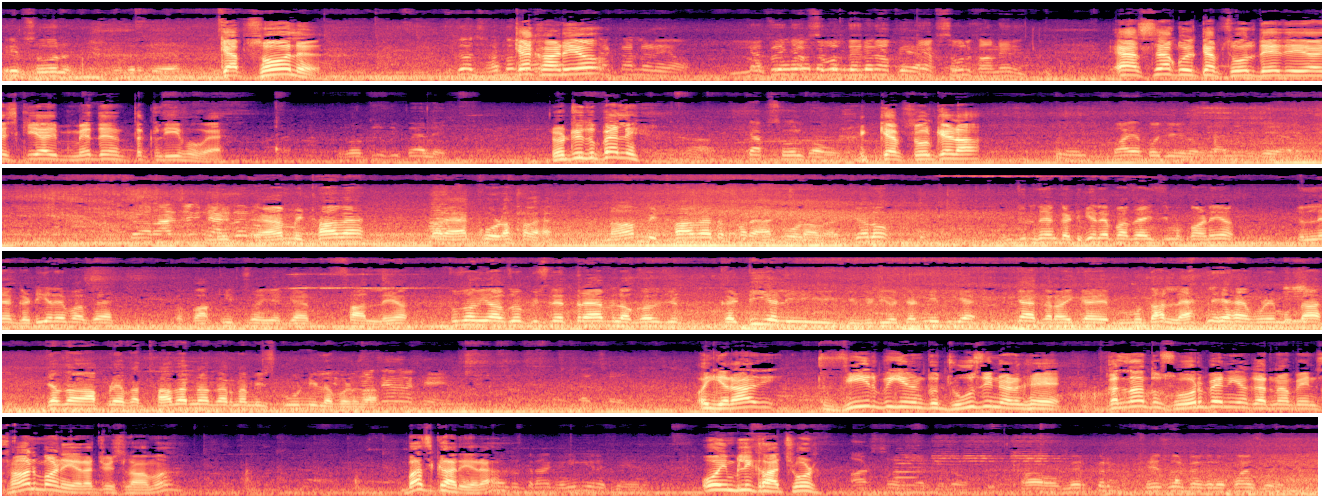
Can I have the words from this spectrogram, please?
कैप्सूल। कैप्सूल? क्या खाने हो? ऐसा कोई कैप्सूल दे दे इसकी आज मेरे तकलीफ़ हुआ है रोटी तो पहले। रोटी तो पहले? हाँ, कैप्सूल खाओ। कैप्सूल केड़ा? मिठा वै पर है कोड़ा वै। मिठा वै तो पर है कोड़ा चलो जुल्ले गड्डी आह्ले इसी मुकाने चलने आं गड्डी आह्ले पास्सै ते तो बाकी तुसें साले आं तुसें आखो पिछले त्रै ब्लागां च गड्डी वीडियो चढ़नी पी है क्या करा, इक मुद्दा लै लिया है उ'नें मुद्दा जब तक अपने थावर ना करना, मिगी स्कूल नहीं लब्भन दा। ओ यरा, बीह् रपेऽ ने तू जूस ही ननखे गल्लां तू सौ रुपये नहीं करना पे। इंसान बने यरा चो इस्लाम। बस कर यरा। ओह् इम्बली खा, छोड़।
